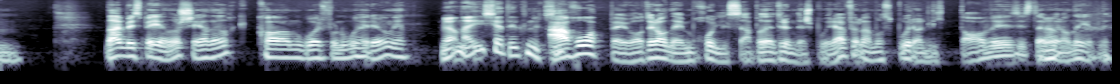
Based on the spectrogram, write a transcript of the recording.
Nei, Det blir spennende å se det, da. Hva de går for nå denne gangen. Ja, nei, Kjetil Knutsen. Jeg håper jo at Ranheim holder seg på det trøndersporet. Jeg føler de har spora litt av de siste Ja. årene, egentlig.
